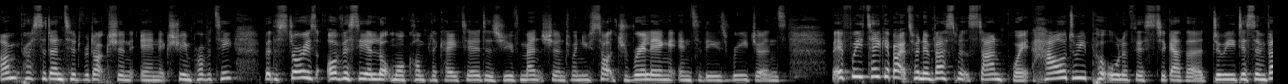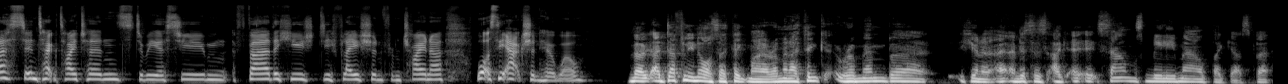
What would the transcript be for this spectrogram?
unprecedented reduction in extreme poverty. But the story is obviously a lot more complicated, as you've mentioned, when you start drilling into these regions. But if we take it back to an investment standpoint, how do we put all of this together? Do we disinvest in tech titans? Do we assume further huge deflation from China? What's the action here, Will? No, uh, definitely not. I think, Maya. I mean, I think remember, you know, and this is, it sounds mealy mouthed, I guess, but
